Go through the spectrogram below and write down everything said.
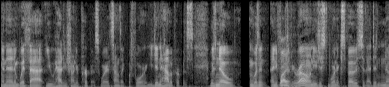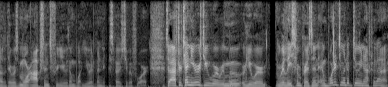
And then with that you had you found your purpose where it sounds like before you didn't have a purpose. It was no it wasn't any fault right. of your own. You just weren't exposed to that. Didn't know that there was more options for you than what you had been exposed to before. So after ten years, you were removed or you were released from prison. And what did you end up doing after that?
